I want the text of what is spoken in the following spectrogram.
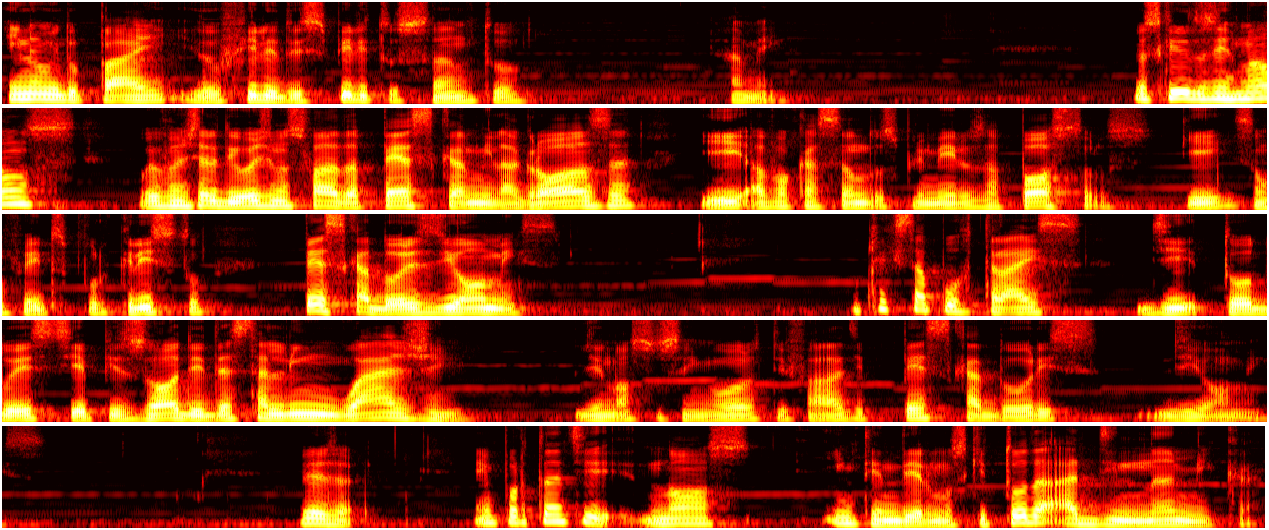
Em nome do Pai, e do Filho e do Espírito Santo. Amém. Meus queridos irmãos, o Evangelho de hoje nos fala da pesca milagrosa e a vocação dos primeiros apóstolos, que são feitos por Cristo, pescadores de homens. O que, é que está por trás de todo este episódio e desta linguagem de Nosso Senhor de falar de pescadores de homens? Veja, é importante nós entendermos que toda a dinâmica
